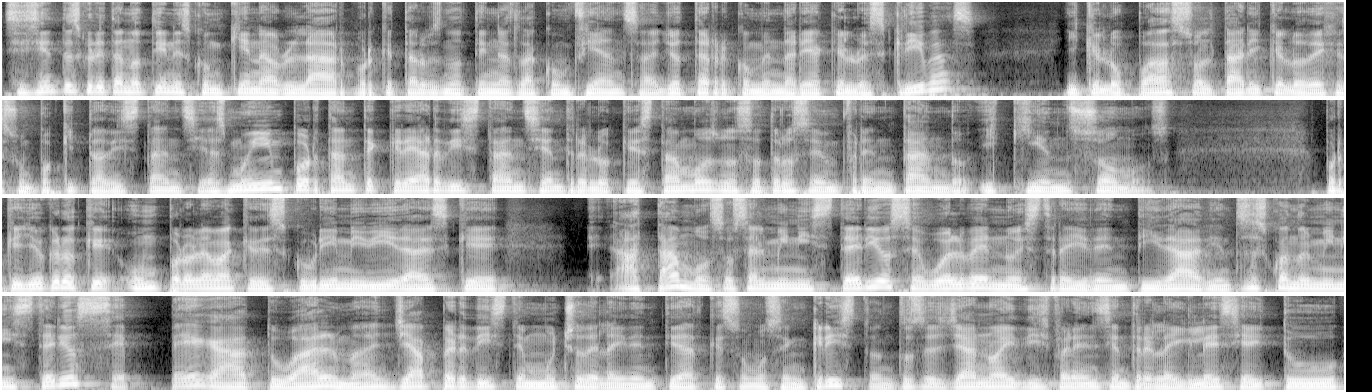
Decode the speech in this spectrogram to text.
si sientes que ahorita no tienes con quién hablar porque tal vez no tengas la confianza, yo te recomendaría que lo escribas y que lo puedas soltar y que lo dejes un poquito a distancia. Es muy importante crear distancia entre lo que estamos nosotros enfrentando y quién somos. Porque yo creo que un problema que descubrí en mi vida es que atamos, o sea, el ministerio se vuelve nuestra identidad. Y entonces cuando el ministerio se pega a tu alma, ya perdiste mucho de la identidad que somos en Cristo. Entonces ya no hay diferencia entre la iglesia y tú,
